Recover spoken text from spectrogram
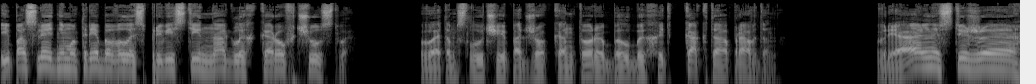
и последнему требовалось привести наглых коров в чувство. В этом случае поджог конторы был бы хоть как-то оправдан. В реальности же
